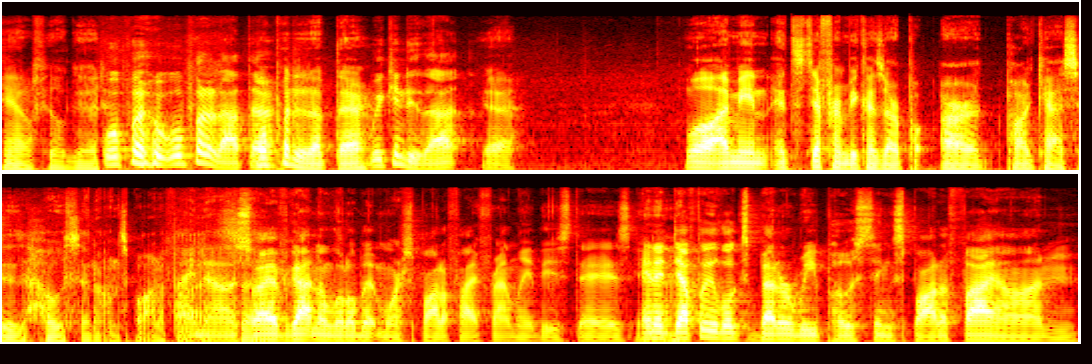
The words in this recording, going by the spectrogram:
yeah, it'll feel good. We'll put we'll put it out there. We'll put it up there. we can do that. yeah. Well, I mean, it's different because our our podcast is hosted on Spotify. I know. So, I've gotten a little bit more Spotify friendly these days, and it definitely looks better reposting Spotify on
